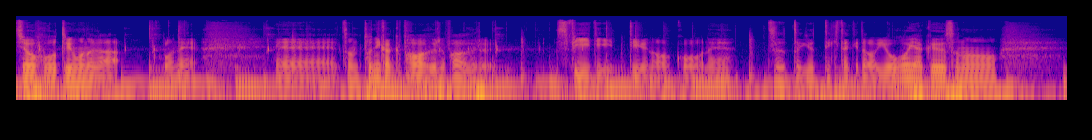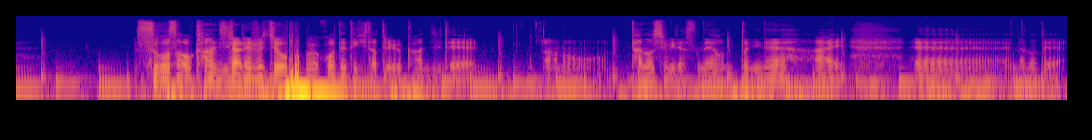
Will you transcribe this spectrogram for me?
情報というものが、こうね、えー、そのとにかくパワフル、パワフル、スピーディーっていうのをこうね、ずっと言ってきたけど、ようやくその、凄さを感じられる情報がこう出てきたという感じで、あの、楽しみですね、本当にね。はい。えー、なので、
